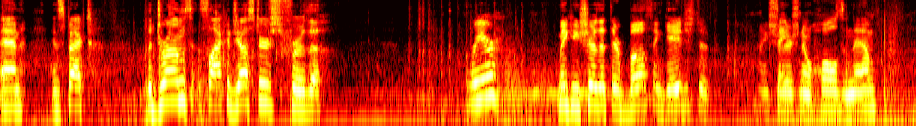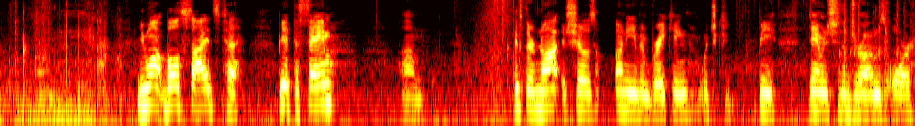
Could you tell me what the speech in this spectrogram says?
and inspect the drums and slack adjusters for the rear, making sure that they're both engaged to make sure there's no holes in them. You want both sides to be at the same. Um, if they're not, it shows uneven braking, which could be damage to the drums or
